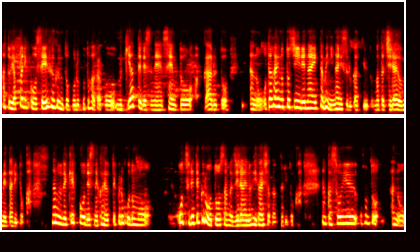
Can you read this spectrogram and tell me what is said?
あとやっぱりこう、政府軍とポルポト派がこう、向き合ってですね、戦闘があると、あの、お互いの土地入れないために何するかっていうと、また地雷を埋めたりとか、なので結構ですね、通ってくる子供を連れてくるお父さんが地雷の被害者だったりとか、なんかそういう、本当あの、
